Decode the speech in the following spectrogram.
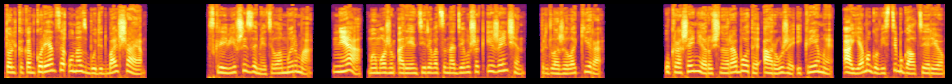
только конкуренция у нас будет большая. Скривившись, заметила Мырма. «Не, мы можем ориентироваться на девушек и женщин», — предложила Кира украшения ручной работы, оружие и кремы, а я могу вести бухгалтерию.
